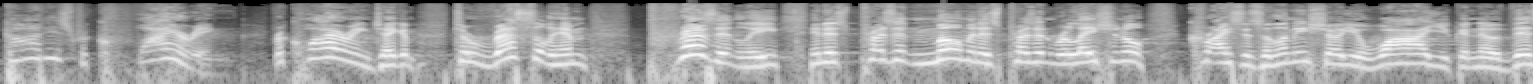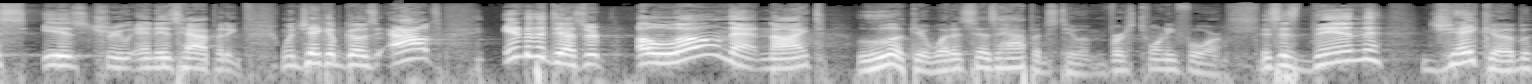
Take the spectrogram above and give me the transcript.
God is requiring, requiring Jacob to wrestle him presently in his present moment, his present relational crisis. And let me show you why you can know this is true and is happening. When Jacob goes out into the desert alone that night, look at what it says happens to him. Verse 24. It says, Then Jacob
